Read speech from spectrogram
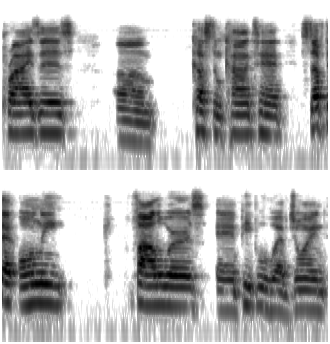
prizes, um, custom content, stuff that only followers and people who have joined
